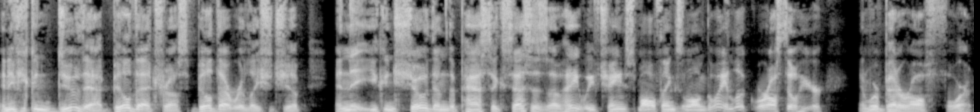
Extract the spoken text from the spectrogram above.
And if you can do that, build that trust, build that relationship, and that you can show them the past successes of, hey, we've changed small things along the way. And look, we're all still here and we're better off for it.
